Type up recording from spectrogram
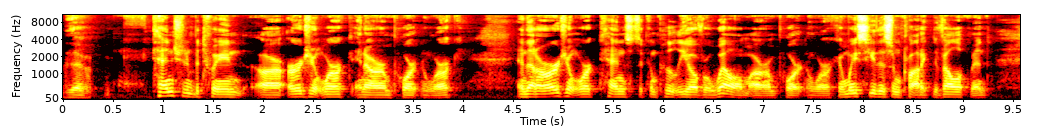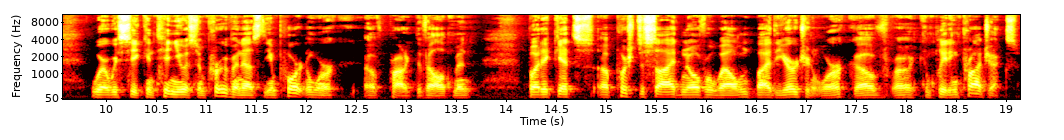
the tension between our urgent work and our important work, and that our urgent work tends to completely overwhelm our important work. And we see this in product development, where we see continuous improvement as the important work of product development, but it gets uh, pushed aside and overwhelmed by the urgent work of uh, completing projects.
